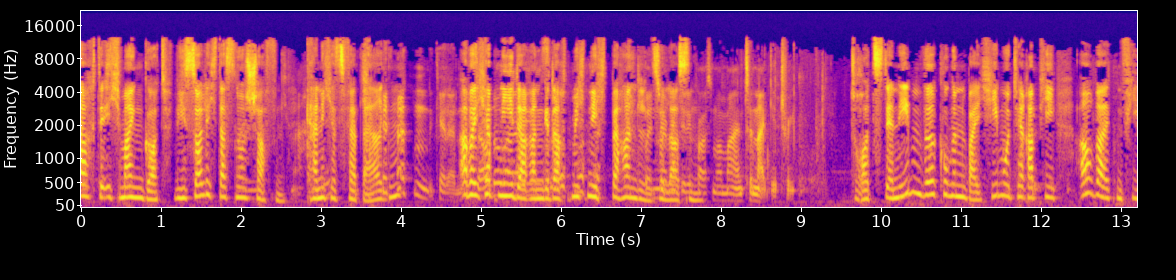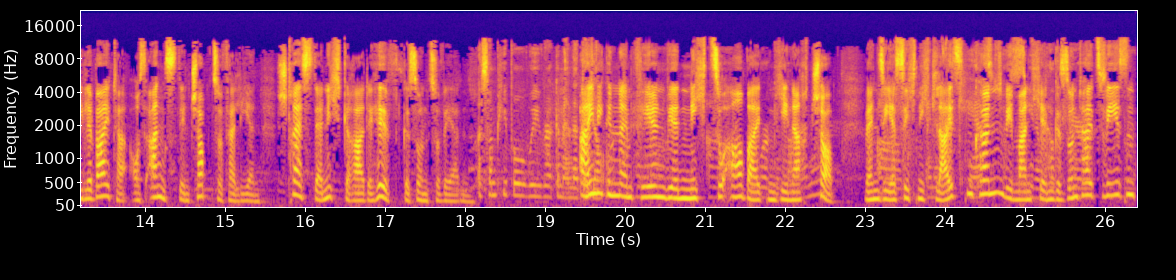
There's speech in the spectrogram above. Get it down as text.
dachte ich, mein Gott, wie soll ich das nur schaffen? Kann ich es verbergen? Aber ich habe nie daran gedacht, mich nicht behandeln zu lassen. Trotz der Nebenwirkungen bei Chemotherapie arbeiten viele weiter, aus Angst, den Job zu verlieren. Stress, der nicht gerade hilft, gesund zu werden. Einigen empfehlen wir, nicht zu arbeiten, je nach Job. Wenn sie es sich nicht leisten können, wie manche im Gesundheitswesen,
